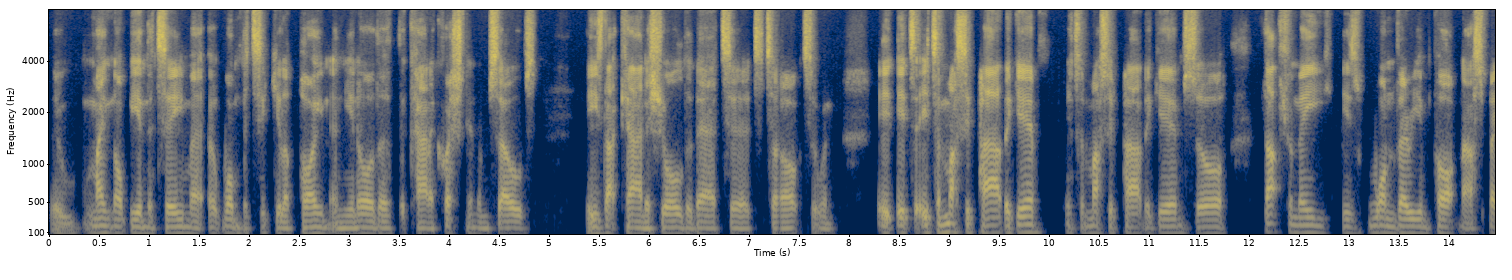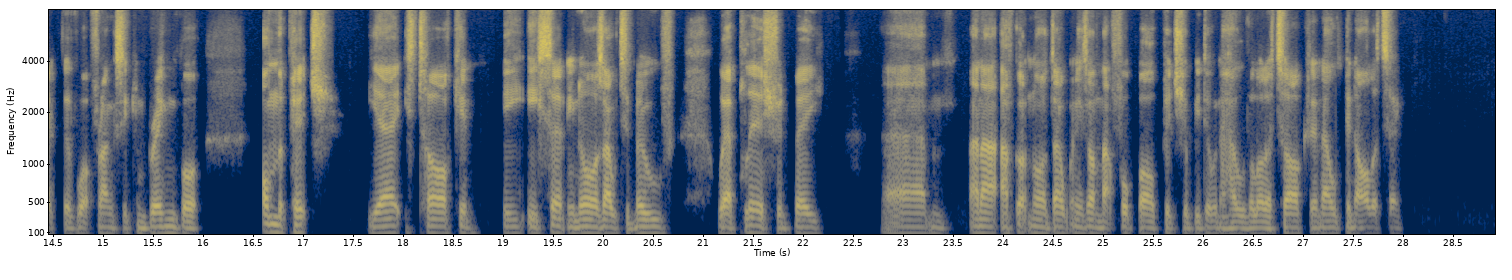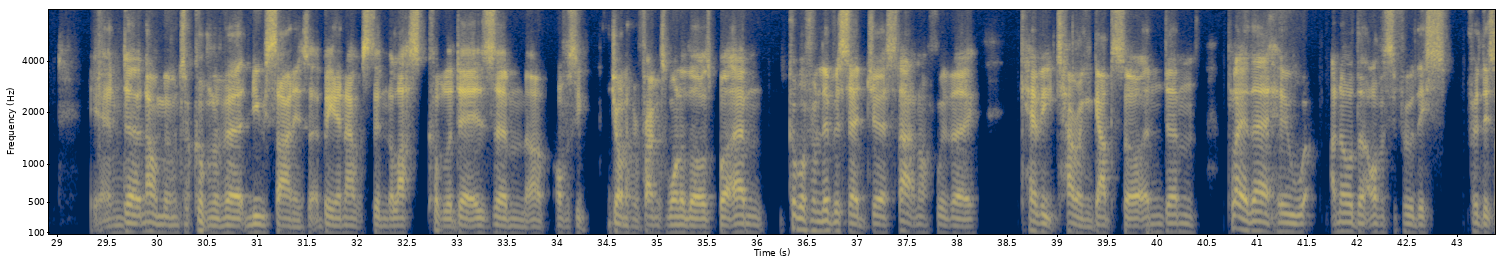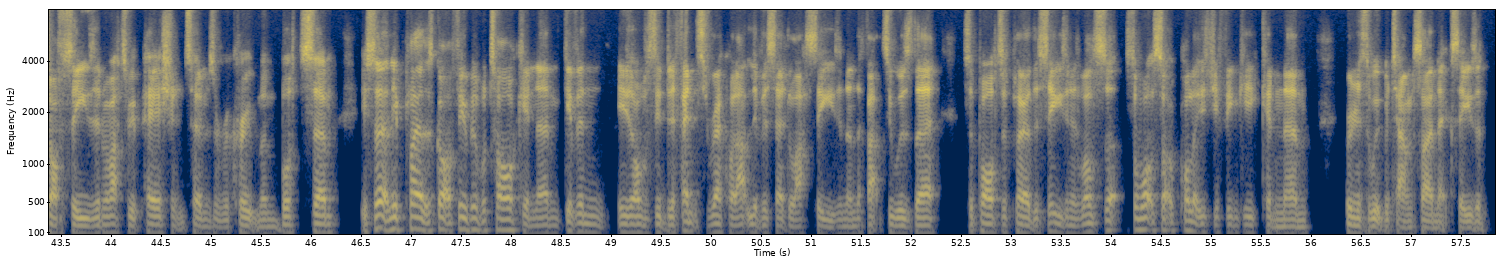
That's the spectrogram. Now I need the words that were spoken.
who might not be in the team at, at one particular point and you know they're, they're, kind of questioning themselves he's that kind of shoulder there to, to talk to. And it, it's it's a massive part of the game. It's a massive part of the game. So that for me is one very important aspect of what Franksy can bring but on the pitch yeah he's talking. He, he certainly knows how to move where players should be. Um, and I, have got no doubt when he's on that football pitch he'll be doing a hell of a lot of talking and helping all the team. Yeah, and uh, now moving to a couple of uh, new signings that have been announced in the last couple of days. Um, uh, obviously, Jonathan Frank's one of those, but um, a couple from Liversedge, uh, starting off with uh, Kevi Tarangadso, and um, player there who I know that obviously through this for this off season we've had to be patient in terms of recruitment, but um, he's certainly a player that's got a few people talking. Um, given his obviously defensive record at Liversedge last season, and the fact he was their supportive player of the season as well. So, so what sort of qualities do you think he can um, bring to Whitby Town side next season?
